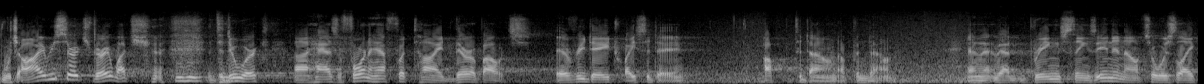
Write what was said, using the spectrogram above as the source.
which I research very much to do work, uh, has a four and a half foot tide thereabouts every day, twice a day, up to down, up and down. And that, that brings things in and out. So it was like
